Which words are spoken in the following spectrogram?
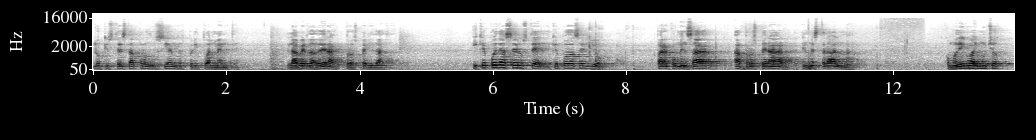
lo que usted está produciendo espiritualmente, la verdadera prosperidad. ¿Y qué puede hacer usted? ¿Qué puedo hacer yo para comenzar a prosperar en nuestra alma? Como digo, hay mucho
